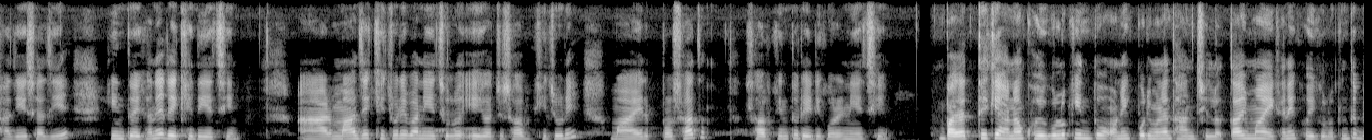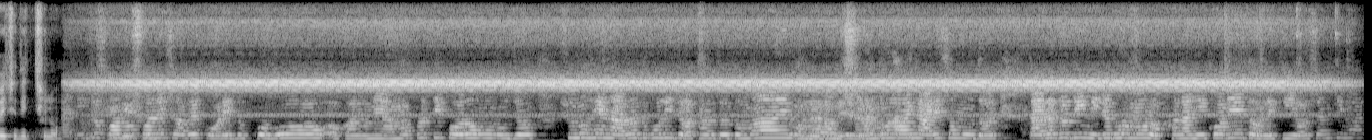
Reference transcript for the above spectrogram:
সাজিয়ে সাজিয়ে কিন্তু এখানে রেখে দিয়েছি। আর মা যে খিচুড়ি বানিয়েছিল, এই হচ্ছে সব খিচুড়ি, মায়ের প্রসাদ, সব কিন্তু রেডি করে নিয়েছি। বাজার থেকে আনা খইগুলো কিন্তু অনেক পরিমাণে ধান ছিল। তাই মা এখানে খইগুলো কিন্তু বেছে দিচ্ছিল। কর্ম সবে করে দুঃখ ভোগ আমার প্রতি করো শুনো হে নারদ বলি যথার্থ। তোমায় জন্ম হয় নারী সমুদয়। তারা যদি নিজ ধর্ম রক্ষা নাহি করে তবে কি অশান্তি হয়?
